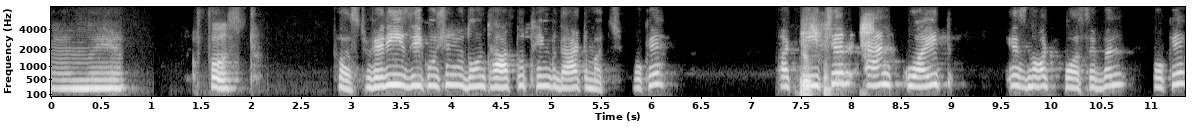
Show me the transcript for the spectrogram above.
Um. First. First, very easy question. You don't have to think that much. Okay? A Yes, teacher and quiet is not possible. Okay?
